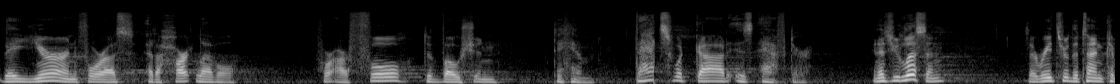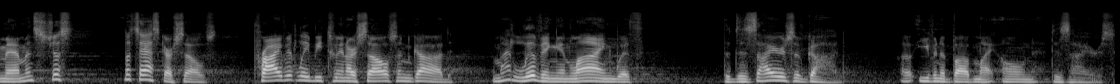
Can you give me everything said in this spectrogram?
They yearn for us at a heart level for our full devotion to Him. That's what God is after. And as you listen, as I read through the Ten Commandments, just let's ask ourselves, privately between ourselves and God, am I living in line with the desires of God, uh, even above my own desires?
